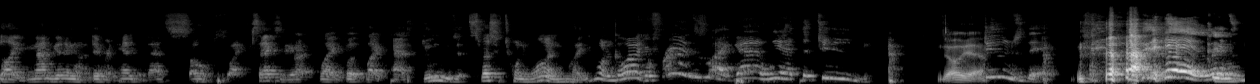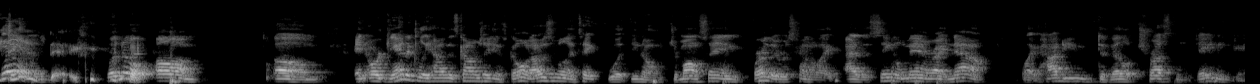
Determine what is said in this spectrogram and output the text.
like not getting on a different tangent, but that's so like sexy, right? Like, but like as dudes, especially twenty one, like you want to go out, your friends is like, yeah, we at the tube Oh, yeah. Tuesday. yeah, let's go. Tuesday. But no, um, um, and organically, how this conversation is going, I was willing to take what you know Jamal's saying further. Was kind of like, as a single man right now, like, how do you develop trust in the dating game?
